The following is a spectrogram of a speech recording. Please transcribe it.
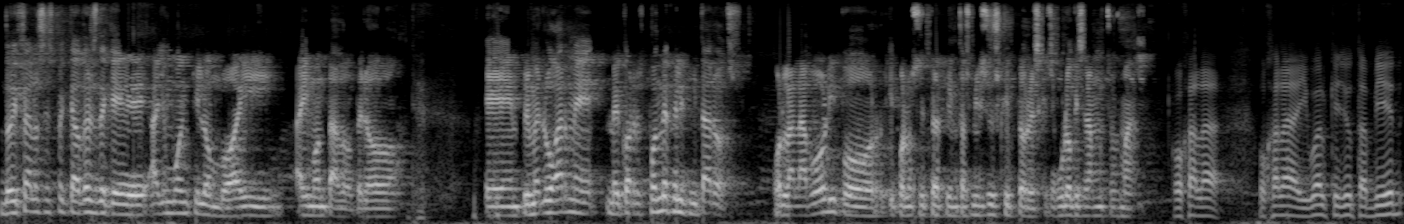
doy fe a los espectadores de que hay un buen quilombo ahí, ahí montado, pero eh, en primer lugar me, me corresponde felicitaros por la labor y por, y por los 300.000 suscriptores, que seguro que serán muchos más. Ojalá, ojalá, igual que yo también,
